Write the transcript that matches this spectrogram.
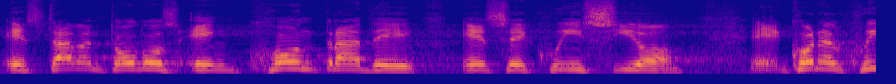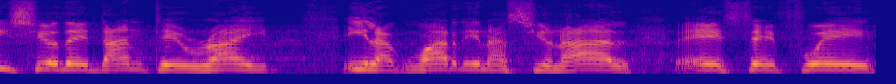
estaban todos en contra de ese juicio, eh, con el juicio de Dante Wright y la Guardia Nacional este fue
